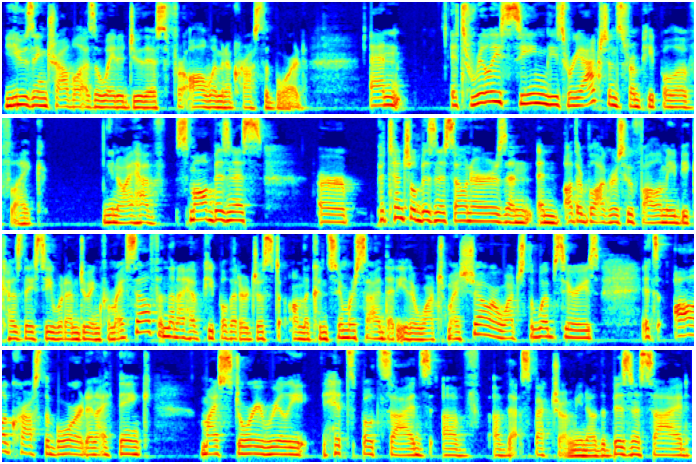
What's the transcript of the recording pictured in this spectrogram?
using travel as a way to do this for all women across the board. And it's really seeing these reactions from people of like, you know, I have small business or potential business owners and, and other bloggers who follow me because they see what I'm doing for myself. And then I have people that are just on the consumer side that either watch my show or watch the web series. It's all across the board. And I think my story really hits both sides of, of that spectrum, you know, the business side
